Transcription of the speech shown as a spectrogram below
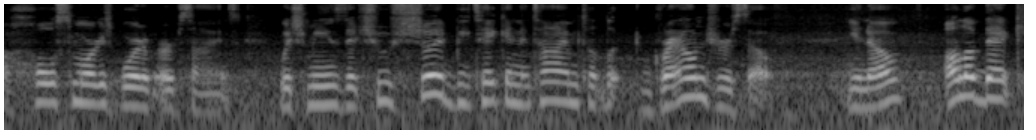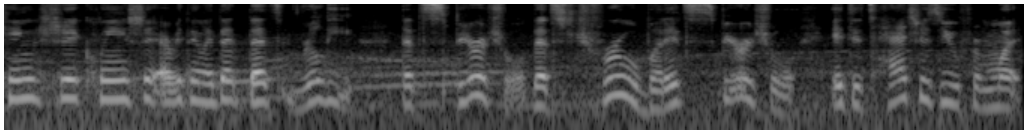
a whole smorgasbord of earth signs, which means that you should be taking the time to look, ground yourself. You know, all of that king shit, queen shit, everything like that. That's really that's spiritual. That's true, but it's spiritual. It detaches you from what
